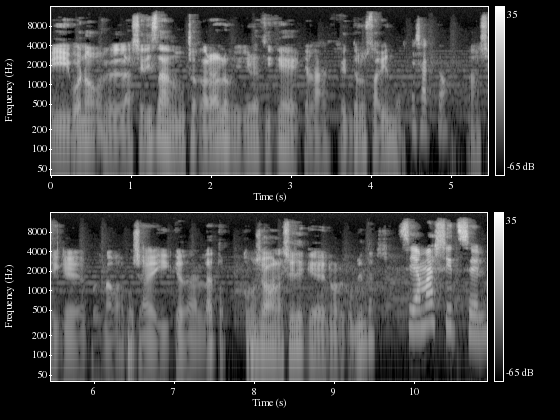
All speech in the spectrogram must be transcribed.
Y bueno, la serie está dando mucho que hablar, lo que quiere decir que, que la gente lo está viendo. Exacto. Así que, pues nada, pues ahí queda el dato. ¿Cómo se llama la serie que nos recomiendas? Se llama Shitzel.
